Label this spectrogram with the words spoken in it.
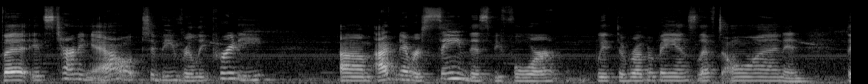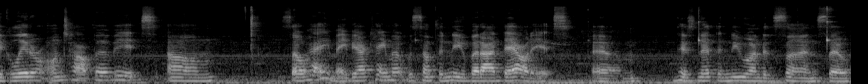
but it's turning out to be really pretty. Um, I've never seen this before with the rubber bands left on and the glitter on top of it. Um, so, hey, maybe I came up with something new, but I doubt it. Um, there's nothing new under the sun, so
